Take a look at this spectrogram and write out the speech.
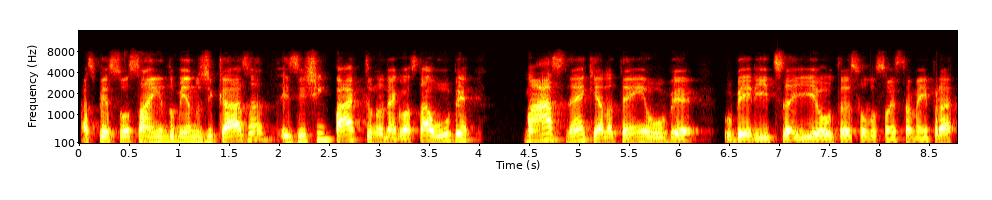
as pessoas saindo menos de casa, existe impacto no negócio da Uber, mas né, que ela tem o Uber, Uber Eats aí e outras soluções também para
